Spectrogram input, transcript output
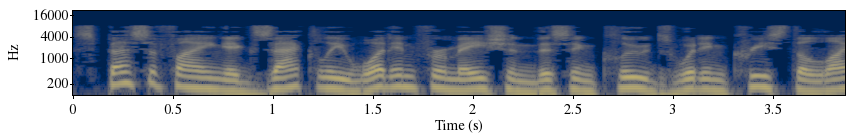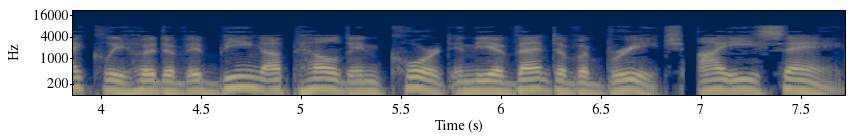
Specifying exactly what information this includes would increase the likelihood of it being upheld in court in the event of a breach, i.e. saying,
